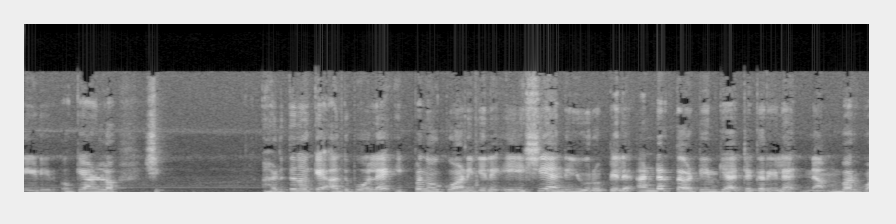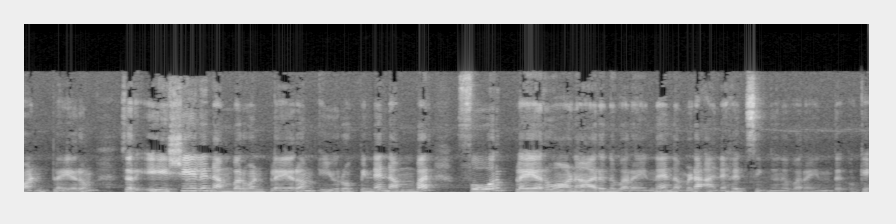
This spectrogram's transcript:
നേടിയത്. ഓക്കെ ആണല്ലോ? അടുത്ത് നോക്കിയാൽ അതുപോലെ ഇപ്പൊ നോക്കുവാണെങ്കിൽ ഏഷ്യ ആൻഡ് യൂറോപ്പിൽ അണ്ടർ തേർട്ടീൻ കാറ്റഗറിയിൽ നമ്പർ വൺ പ്ലെയറും സോറി ഏഷ്യയിലെ നമ്പർ വൺ പ്ലെയറും യൂറോപ്പിന്റെ നമ്പർ ഫോർ പ്ലെയറുമാണ് ആരെന്ന് പറയുന്നത് നമ്മുടെ അനഹത് സിംഗ് എന്ന് പറയുന്നത്. Okay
